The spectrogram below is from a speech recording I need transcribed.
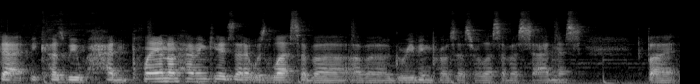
that because we hadn't planned on having kids that it was less of a, of a grieving process or less of a sadness. But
